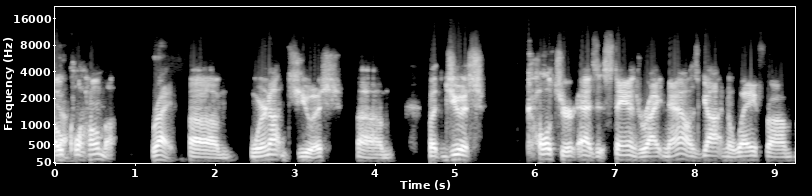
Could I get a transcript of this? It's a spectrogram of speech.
Yeah. Oklahoma. right. Um, we're not Jewish, um, but Jewish culture, as it stands right now, has gotten away from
